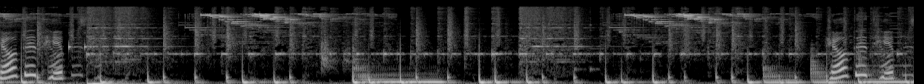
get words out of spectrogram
Healthy Tips Healthy Tips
